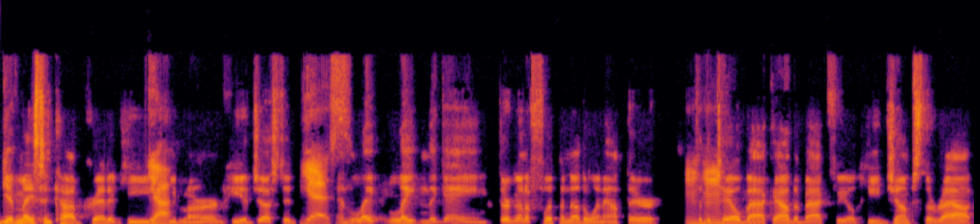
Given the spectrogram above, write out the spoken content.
give Mason Cobb credit; he Yeah. he learned, he adjusted, Yes. and late late in the game, they're going to flip another one out there to the Mhm. tailback out of the backfield. He jumps the route,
